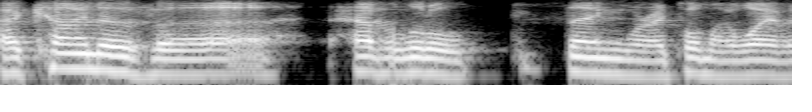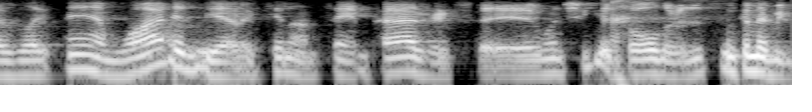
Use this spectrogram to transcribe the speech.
I kind of uh, have a little thing where I told my wife, I was like, man, why did we have a kid on St. Patrick's Day? When she gets older, this is going to be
